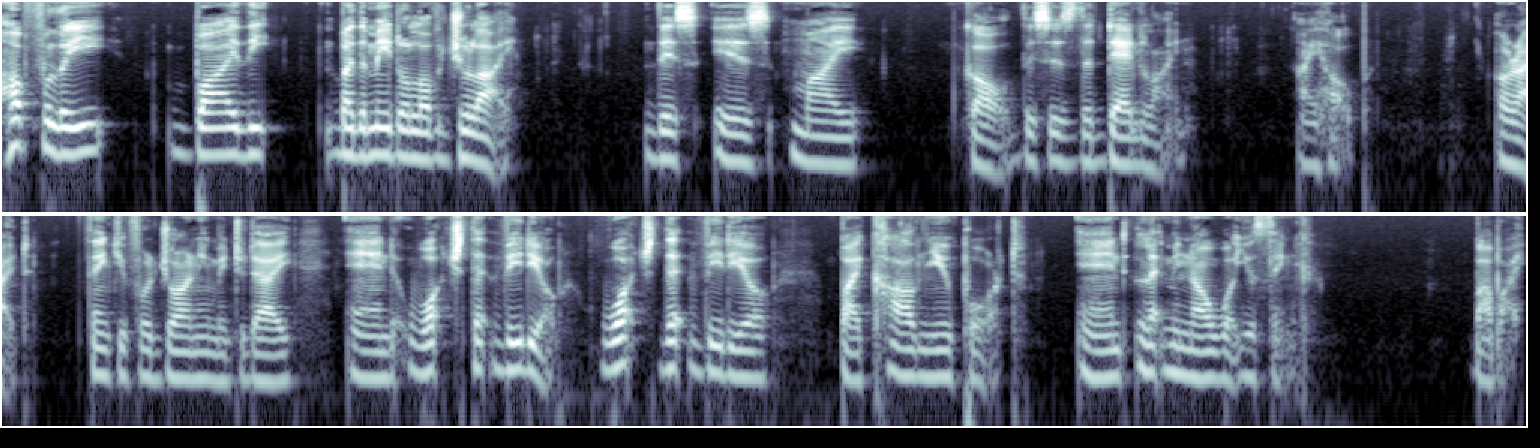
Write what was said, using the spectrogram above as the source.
Hopefully by the by the middle of July. This is my goal. This is the deadline. I hope. All right. Thank you for joining me today and watch that video. Watch that video by Cal Newport and let me know what you think. Bye bye.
